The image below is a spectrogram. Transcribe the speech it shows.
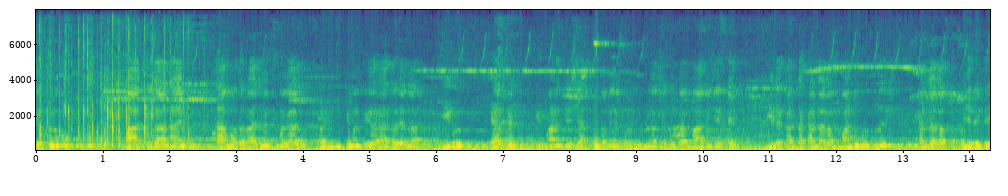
చెప్తున్నాము మా జిల్లా నాయకుడు దామోదర్ రాజనరసింహ గారు మరియు ముఖ్యమంత్రి గారి ఆధ్వర్యంలో ఈరోజు క్యాబినెట్ తీర్మానం చేసి అద్భుతమైనటువంటి రెండు లక్షల రూపాయలు మాఫీ చేస్తే వీళ్ళకి అంత కండాల మన్ను పోతున్నది కండాల ఏదైతే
